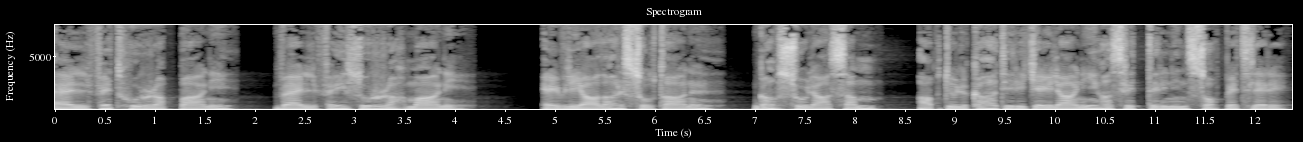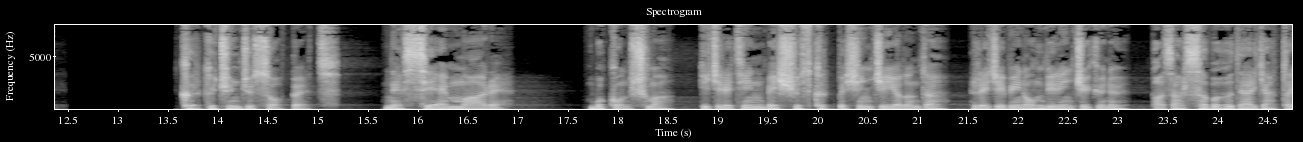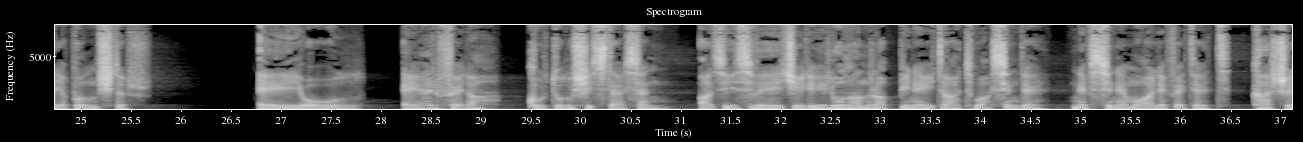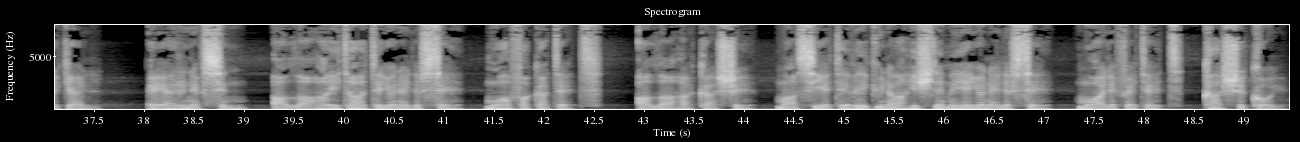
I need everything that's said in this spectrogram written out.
El Fethur Rabbani Vel Feyzur Rahmani Evliyalar Sultanı Gavsul Asam Abdülkadir Geylani Hazretlerinin Sohbetleri 43. Sohbet Nefsi Emmare Bu konuşma hicretin 545. yılında Recep'in 11. günü pazar sabahı dergahta yapılmıştır. Ey oğul! Eğer felah, kurtuluş istersen, aziz ve celil olan Rabbine itaat bahsinde nefsine muhalefet et, karşı gel. Eğer nefsin Allah'a itaate yönelirse muvaffakat et. Allah'a karşı masiyete ve günah işlemeye yönelirse muhalefet et, karşı koy.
